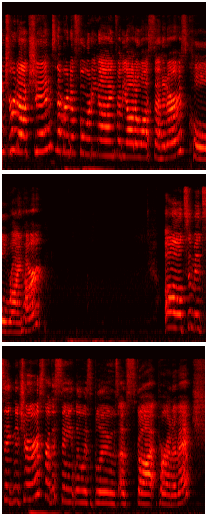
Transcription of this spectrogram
Introductions, number to 49 the Ottawa Senators, Cole Reinhardt. Ultimate signatures for the St. Louis Blues of Scott Perunovich.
